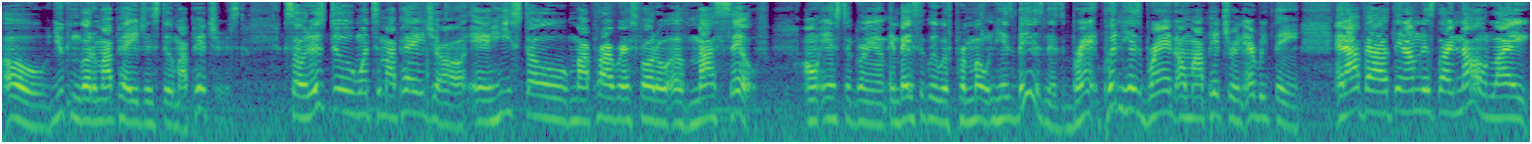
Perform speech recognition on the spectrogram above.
oh, you can go to my page and steal my pictures. So this dude went to my page, y'all, and he stole my progress photo of myself on Instagram and basically was promoting his business, brand, putting his brand on my picture and everything. And I vowed then I'm just like, no, like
